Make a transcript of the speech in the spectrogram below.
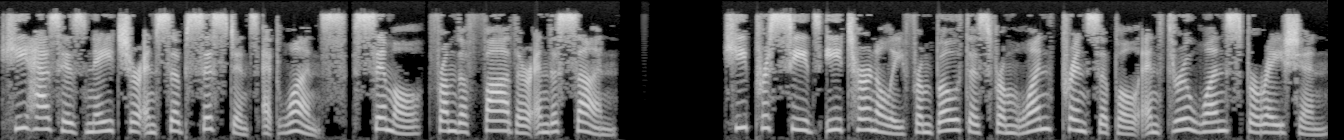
he has his nature and subsistence at once simul from the Father and the Son. He proceeds eternally from both as from one principle and through one spiration,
